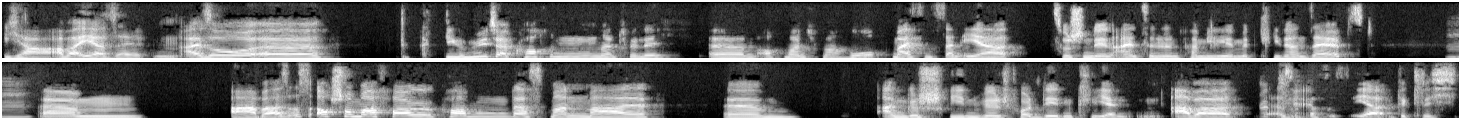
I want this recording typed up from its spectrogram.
Ja, aber eher selten. Also äh, die Gemüter kochen natürlich ähm, auch manchmal hoch, meistens dann eher zwischen den einzelnen Familienmitgliedern selbst. Mhm. Ähm, aber es ist auch schon mal vorgekommen, dass man mal ähm, angeschrien wird von den Klienten. Aber also okay. also das ist eher wirklich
